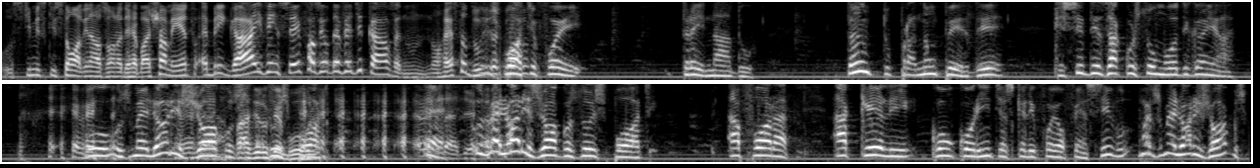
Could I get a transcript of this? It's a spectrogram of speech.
os times que estão ali na zona de rebaixamento, é brigar e vencer e fazer o dever de casa. Não, não resta O dúvida. esporte quanto- foi treinado tanto para não perder que se desacostumou de ganhar. O- os melhores jogos Fase de do Luxemburgo, esporte. É, os melhores jogos do esporte, afora aquele com o Corinthians que ele foi ofensivo, mas os melhores jogos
